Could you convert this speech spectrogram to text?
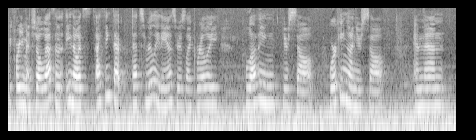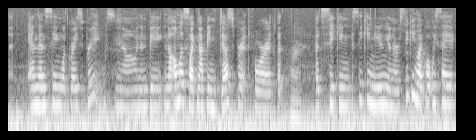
before you met Joleth. And you know, it's. I think that that's really the answer. Is like really loving yourself, working on yourself, and then and then seeing what grace brings. You know, and then being no, almost like not being desperate for it, but Right. but seeking seeking union or seeking like what we say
